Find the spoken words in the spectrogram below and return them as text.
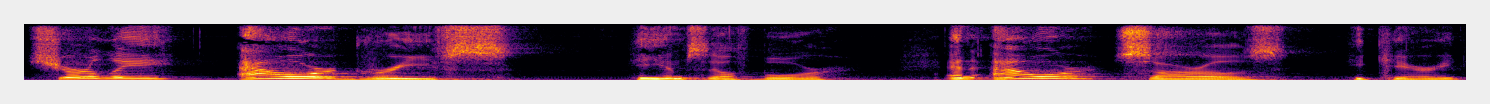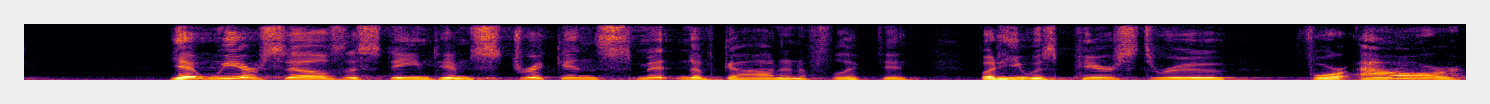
Surely our griefs he himself bore, and our sorrows he carried. Yet we ourselves esteemed him stricken, smitten of God, and afflicted. But he was pierced through for our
